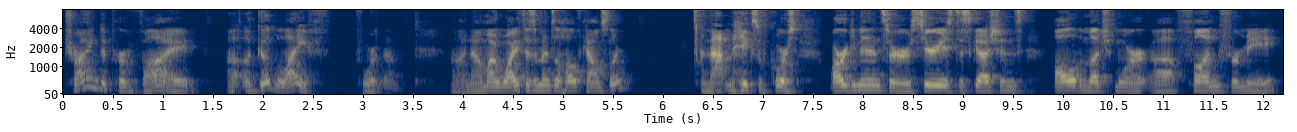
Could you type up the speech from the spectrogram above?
trying to provide a, a good life for them. Uh, now, my wife is a mental health counselor, and that makes, of course, arguments or serious discussions all the much more uh, fun for me.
